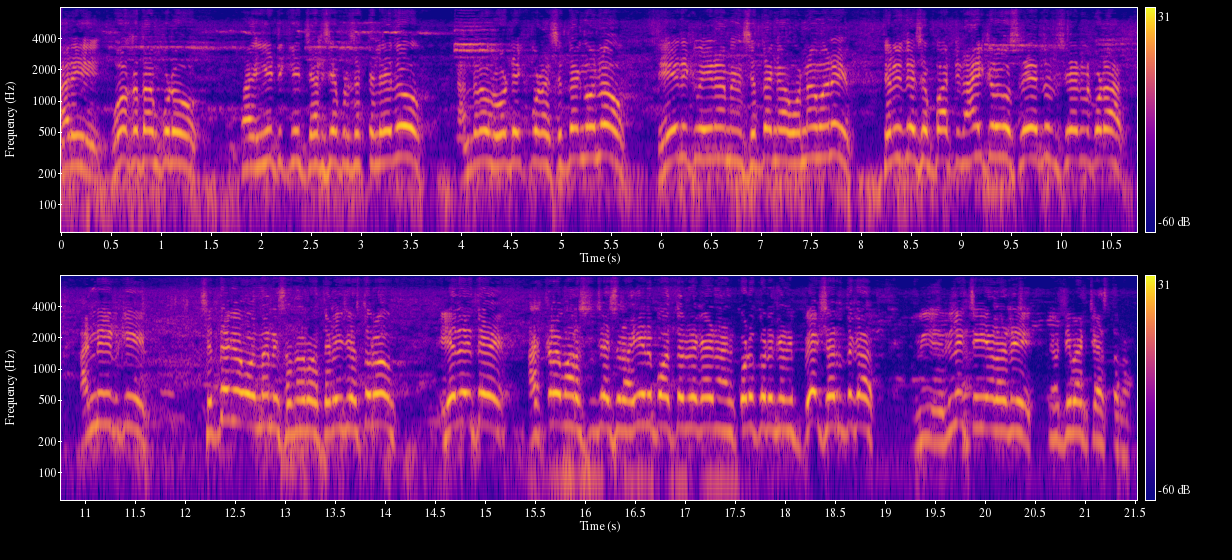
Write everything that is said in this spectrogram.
మరి ఊకదంకుడు వీటికి జరిసే ప్రసక్తి లేదు. అందరం రోడ్డు ఎక్కిపోవడానికి సిద్ధంగా ఉన్నాం. దేనికి పోయినా మేము సిద్ధంగా ఉన్నామని తెలుగుదేశం పార్టీ నాయకులు శ్రేణులు శ్రేణులు కూడా అన్నిటికీ సిద్ధంగా ఉందని సందర్భంగా తెలియజేస్తున్నాం. ఏదైతే అక్రమ అరెస్టు చేసిన అయ్యన పాత్రుడు కానీ ఆయన కొడుకుని కానీ బేషరతుగా రిలీజ్ చేయాలని మేము డిమాండ్ చేస్తున్నాం.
